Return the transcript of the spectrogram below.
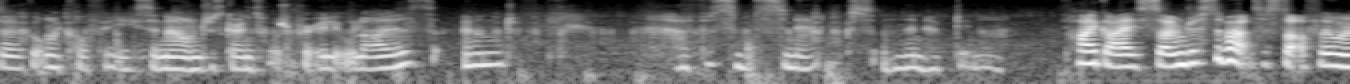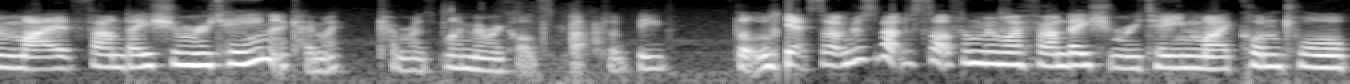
So I've got my coffee, so now I'm just going to watch Pretty Little Liars and have some snacks and then have dinner. Hi guys, so I'm just about to start filming my foundation routine. Okay, my camera's, my memory card's about to be full. Yeah, so I'm just about to start filming my foundation routine, my contour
